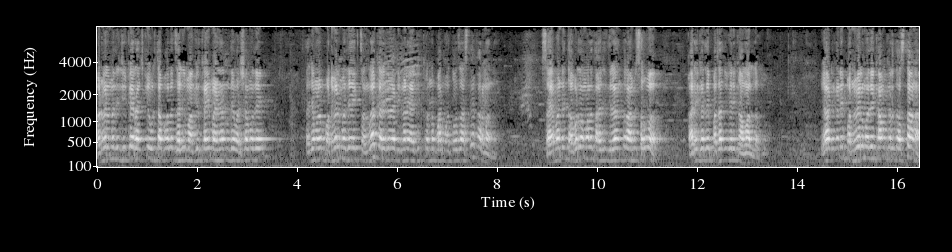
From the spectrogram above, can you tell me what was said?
पनवेलमध्ये जी काही राजकीय उलतापालत झाली मागील काही महिन्यांमध्ये वर्षामध्ये त्याच्यामुळे पनवेलमध्ये एक चांगला कार्यक्रम या ठिकाणी आयोजित करणं फार महत्वाचं असल्या कारणाने. साहेबांनी ताबडतोब आम्हाला तारीख दिल्यानंतर आम्ही सर्व कार्यकर्ते पदाधिकारी कामाला लागलो. या ठिकाणी पनवेलमध्ये काम करत असताना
